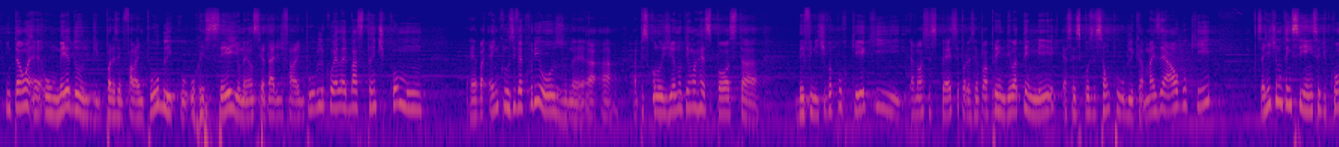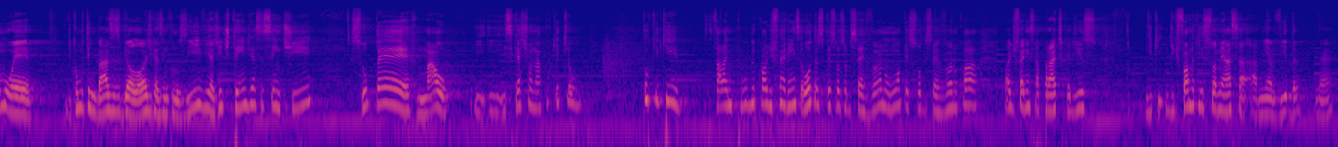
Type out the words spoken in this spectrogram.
Então, é, o medo de, por exemplo, falar em público, o receio, né, a ansiedade de falar em público, ela é bastante comum É, é, inclusive, é curioso, né? A, a, a, psicologia não tem uma resposta definitiva por que, que a nossa espécie, por exemplo, aprendeu a temer essa exposição pública, mas é algo que, se a gente não tem ciência de como é, de como tem bases biológicas, inclusive, a gente tende a se sentir super mal e, e se questionar por que, que eu, por que, que falar em público, qual a diferença, outras pessoas observando, uma pessoa observando, qual, qual a diferença prática disso, de que, de que forma que isso ameaça a minha vida, né?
